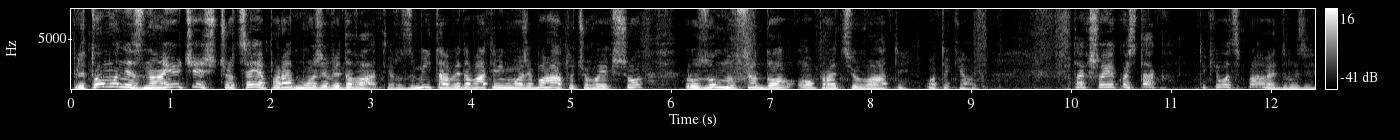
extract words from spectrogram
При тому не знаючи, що цей апарат може видавати. Розумієте, а видавати він може багато чого, якщо розумно все доопрацювати. Отаке от. Так що якось так. Такі от справи, друзі.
